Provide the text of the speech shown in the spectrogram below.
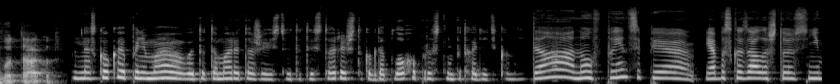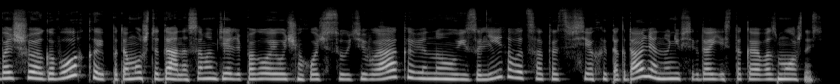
Вот так вот. Насколько я понимаю, вот у Тамары тоже есть вот эта история, что когда плохо, просто не подходить ко мне. Да, но в принципе, я бы сказала, что с небольшой оговоркой, потому что, да, на самом деле порой очень хочется уйти в раковину, изолироваться от всех и так далее, но не всегда есть такая возможность.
